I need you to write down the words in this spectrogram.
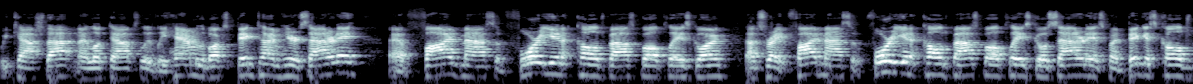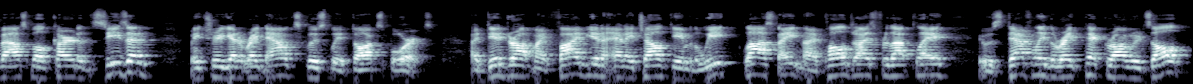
We cashed that, and I looked to absolutely hammer the Bucks big time here Saturday. I have five massive four-unit college basketball plays going. That's right, five massive four-unit college basketball plays go Saturday. It's my biggest college basketball card of the season. Make sure you get it right now exclusively at Doc's Sports. I did drop my five-unit NHL game of the week last night, and I apologize for that play. It was definitely the right pick, wrong result.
